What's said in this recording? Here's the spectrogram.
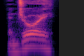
Enjoy!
